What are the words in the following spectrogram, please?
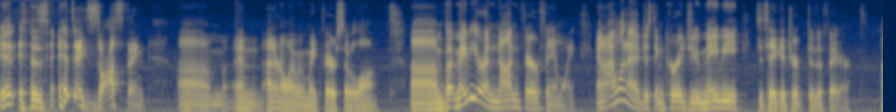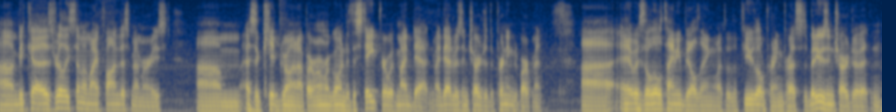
it is, it's exhausting. Um, and I don't know why we make fair so long. Um, but maybe you're a non-fair family and I want to just encourage you maybe to take a trip to the fair um, because really some of my fondest memories um, as a kid growing up, I remember going to the state fair with my dad. My dad was in charge of the printing department. Uh, it was a little tiny building with a few little printing presses, but he was in charge of it. And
